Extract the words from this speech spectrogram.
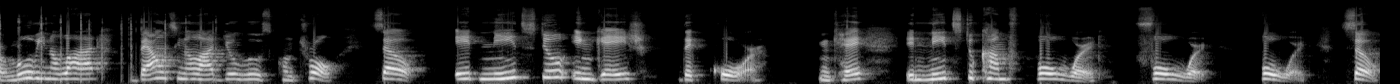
or moving a lot, bouncing a lot, you lose control. So it needs to engage the core. Okay? It needs to come forward, forward, forward. So,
